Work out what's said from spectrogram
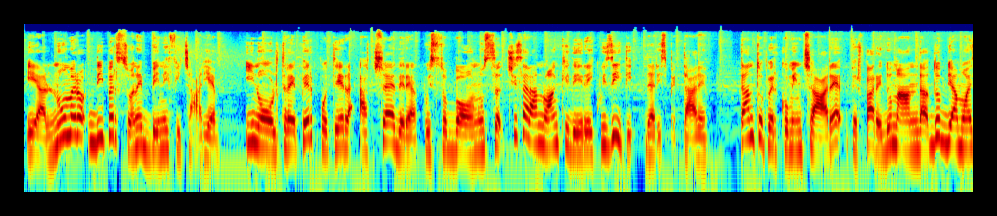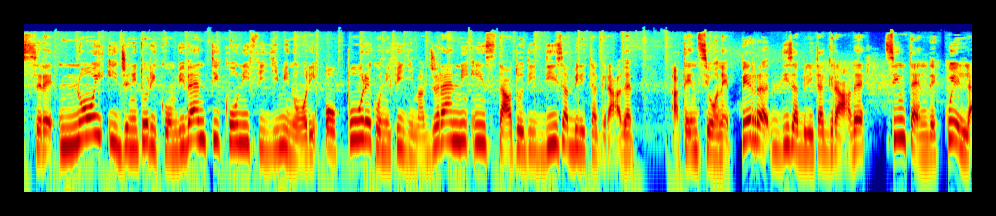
e al numero di persone beneficiarie. Inoltre, per poter accedere a questo bonus ci saranno anche dei requisiti da rispettare. Tanto per cominciare, per fare domanda, dobbiamo essere noi i genitori conviventi con i figli minori oppure con i figli maggiorenni in stato di disabilità grave. Attenzione, per disabilità grave si intende quella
